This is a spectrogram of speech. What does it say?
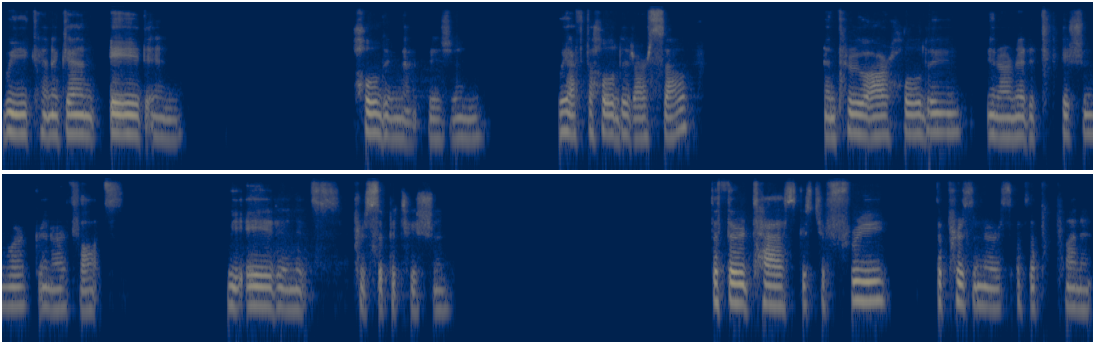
we can again aid in holding that vision. We have to hold it ourselves. And through our holding in our meditation work and our thoughts, we aid in its precipitation. The third task is to free the prisoners of the planet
